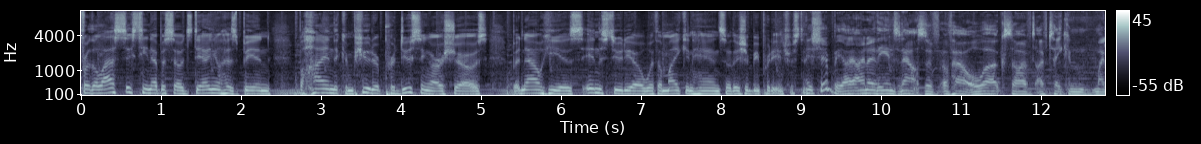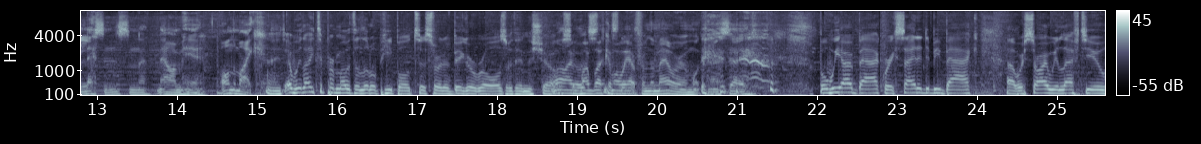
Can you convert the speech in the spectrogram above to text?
For the last 16 episodes, Daniel has been behind the computer producing our shows, but now he is in the studio with a mic in hand, so this should be pretty interesting. It should be. I, I know the ins and outs of, of how it all works, so I've, I've taken my lessons and uh, now I'm here on the mic. And we like to promote the little people to sort of bigger roles within the show. Well, so I'm, I'm working my way up from the mailroom. What can I say? But we are back. We're excited to be back. Uh, we're sorry we left you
